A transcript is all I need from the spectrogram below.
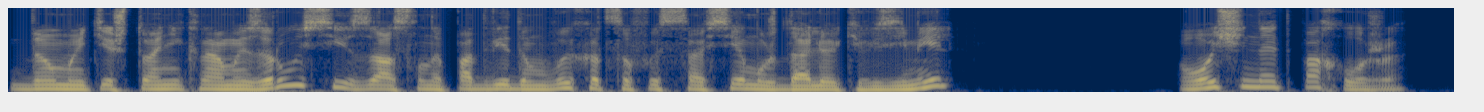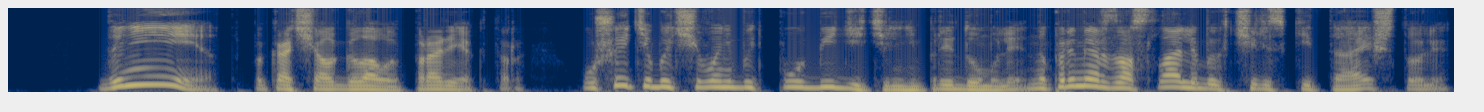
Думаете, что они к нам из Руси засланы под видом выходцев из совсем уж далеких земель? Очень на это похоже. Да нет, покачал головой проректор. Уж эти бы чего-нибудь поубедительнее придумали. Например, заслали бы их через Китай, что ли.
